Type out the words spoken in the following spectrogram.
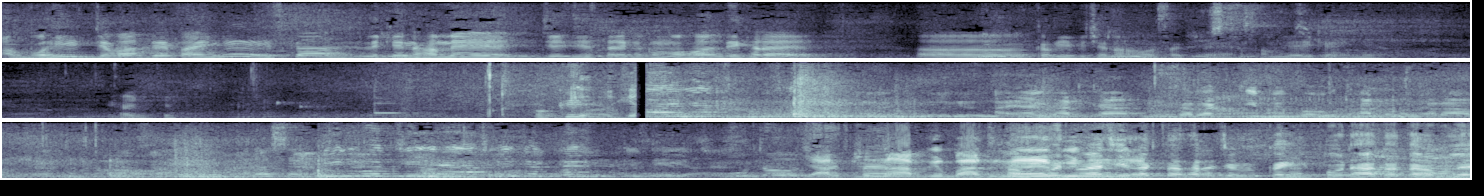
अब वही जवाब दे पाएँगे इसका लेकिन हमें जिस तरह का माहौल दिख रहा है कभी भी चुनाव हो सकते हैं। हम यही कहेंगे। थैंक यू आया घाट का सड़क की भी बहुत हालत खराब है। आप चुनाव के बाद गए हमको भी इतना नहीं लगता था ना जब कहीं फ़ोन आता था हमने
